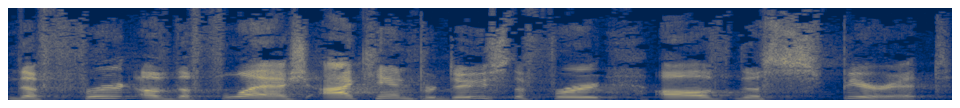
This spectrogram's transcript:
the fruit of the flesh, I can produce the fruit of the Spirit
